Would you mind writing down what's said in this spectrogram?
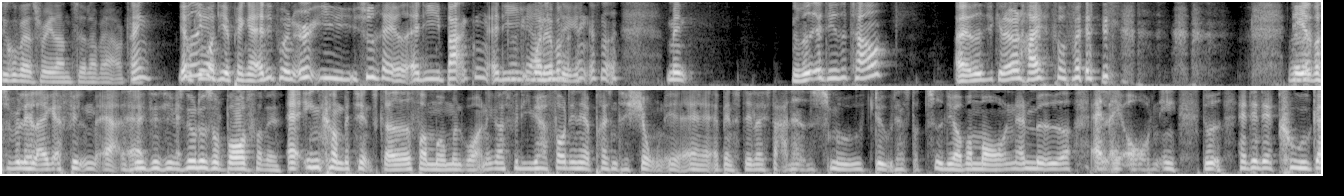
det kunne være traileren setup, ja, okay. Ikke? Jeg ved Okay. ikke, hvor de her penge er. Er de på en ø i, i Sydhavet? Er de i banken? Er de Okay, whatever? Ikke? Og sådan noget. Men nu ved jeg, at de er The Tower. Og jeg ved, at de skal lave et heist for i det. Det hjælper selvfølgelig heller ikke, at filmen er, Jeg skulle lige er, sige, hvis nu du så bort fra det. er inkompetent skrevet fra moment one. Ikke? Også fordi vi har fået den her præsentation af, af Ben Stiller i starten. Han smooth dude. Han står tidligt op om morgenen. Han møder. Alt er i orden. Ikke? Du ved, han er den der cool guy,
